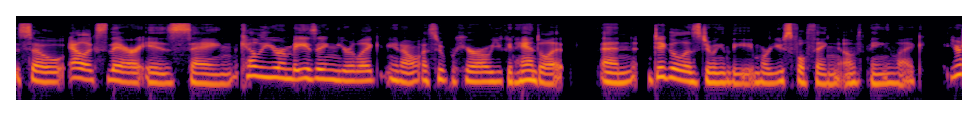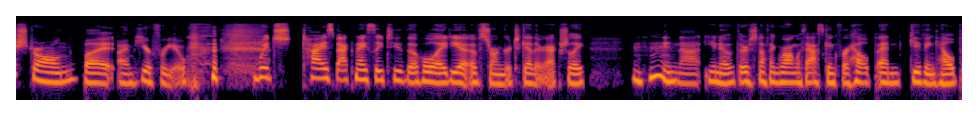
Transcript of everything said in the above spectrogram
So Alex there is saying, Kelly, you're amazing. You're like, you know, a superhero. You can handle it. And Diggle is doing the more useful thing of being like, you're strong, but I'm here for you. Which ties back nicely to the whole idea of stronger together, actually, Mhm. in that, you know, there's nothing wrong with asking for help and giving help.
